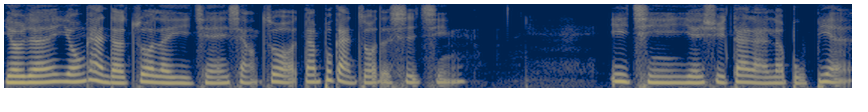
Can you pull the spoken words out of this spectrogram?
有人勇敢的做了以前想做但不敢做的事情。疫情也许带来了不便、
